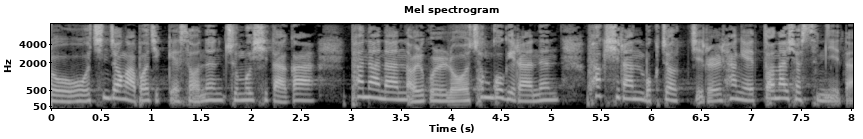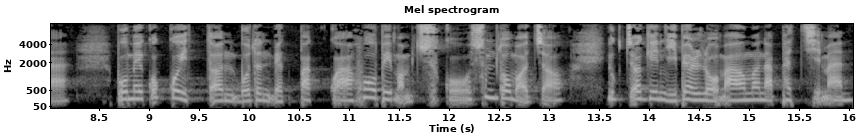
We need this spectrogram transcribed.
오후 친정 아버지께서는 주무시다가 편안한 얼굴로 천국이라는 확실한 목적지를 향해 떠나셨습니다. 몸에 꽂고 있던 모든 맥박과 호흡이 멈추고 숨도 멎어 육적인 이별로 마음은 아팠지만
